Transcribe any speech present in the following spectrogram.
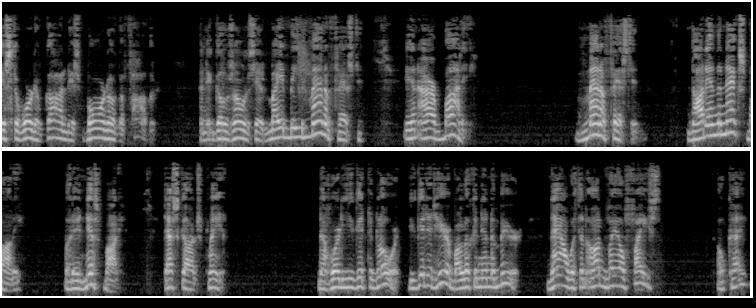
It's the word of God that's born of the Father. And it goes on and says, may be manifested in our body manifested, not in the next body, but in this body. That's God's plan. Now, where do you get the glory? You get it here by looking in the mirror. Now with an unveiled face. Okay?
